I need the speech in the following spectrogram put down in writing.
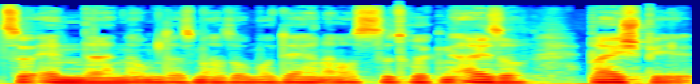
zu ändern, um das mal so modern auszudrücken. Also, Beispiel.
